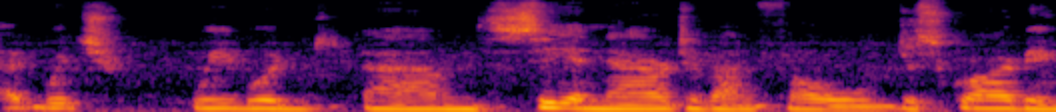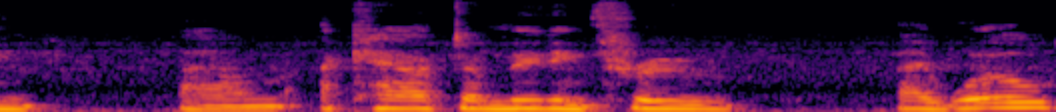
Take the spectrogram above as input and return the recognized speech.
at which we would um, see a narrative unfold describing um, a character moving through a world,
